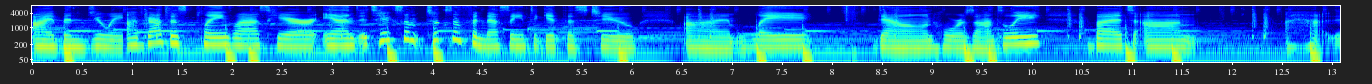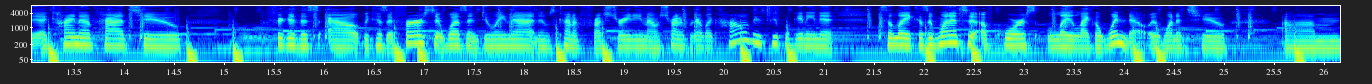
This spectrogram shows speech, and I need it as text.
I've been doing. I've got this plain glass here and it takes some took some finessing to get this to um, lay down horizontally, but um, I, I kind of had to figure this out because at first it wasn't doing that and it was kind of frustrating. I was trying to figure out like how are these people getting it to lay because it wanted to of course lay like a window. It wanted to um,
